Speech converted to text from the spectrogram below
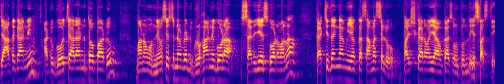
జాతకాన్ని అటు గోచారాన్నితో పాటు మనం నివసిస్తున్నటువంటి గృహాన్ని కూడా సరి చేసుకోవడం వల్ల ఖచ్చితంగా మీ యొక్క సమస్యలు పరిష్కారం అయ్యే అవకాశం ఉంటుంది స్వస్తి.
